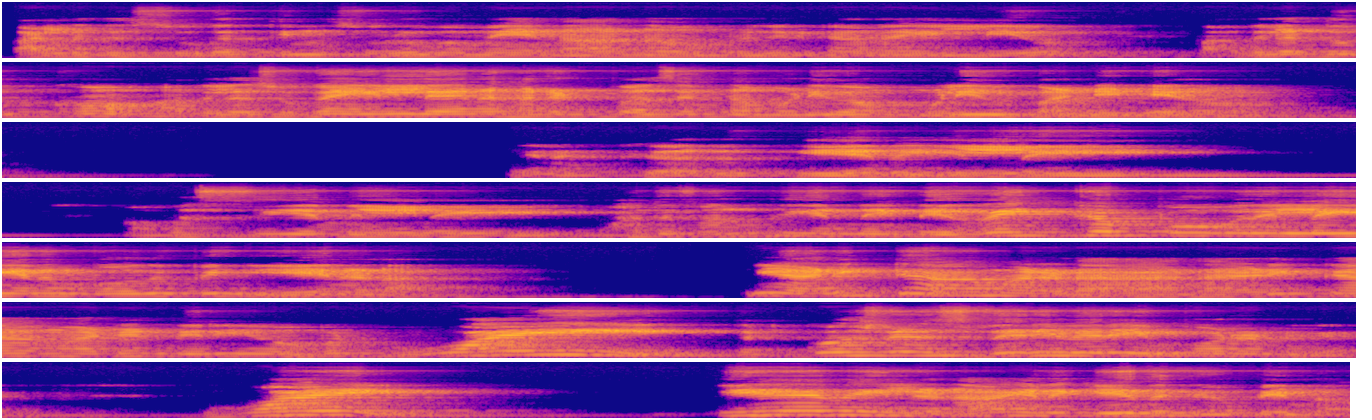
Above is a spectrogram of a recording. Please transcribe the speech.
அல்லது சுகத்தின் சுரூபமே நான் நம்ம புரிஞ்சுக்கிட்டானா இல்லையோ? அதில் துக்கம் அதில் சுகம் இல்லைன்னு ஹண்ட்ரட் பர்சன்ட் நான் முடிவாக முடிவு பண்ணிட்டேனோ? எனக்கு அது தேவையில்லை. அவசியம் இல்லை. அது வந்து என்னை நிறைக்க போவதில்லை எனும் போது பின் ஏனடா? நீ அடிக்ட் ஆக மாட்டடா? நான் அடிக்ட் ஆக மாட்டேன்னு தெரியும். But why that question is very very இம்பார்ட்டன்ட்டுங்க வை தேவையில்லைடா. எனக்கு எதுக்கு அப்படின்னா?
